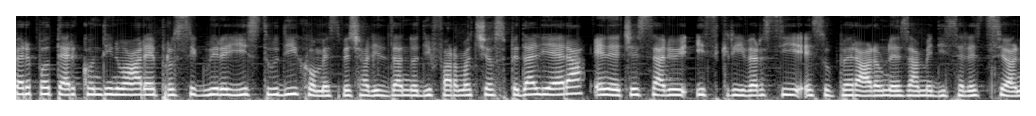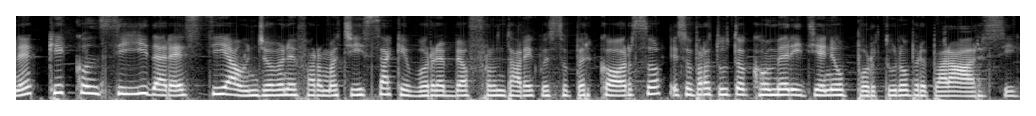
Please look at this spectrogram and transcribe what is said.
Per poter continuare e proseguire gli studi come specializzando di farmacia ospedaliera è necessario iscriversi e superare un esame di selezione. Che consigli daresti a un giovane farmacista che vorrebbe affrontare questo percorso e soprattutto come ritiene opportuno prepararsi?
